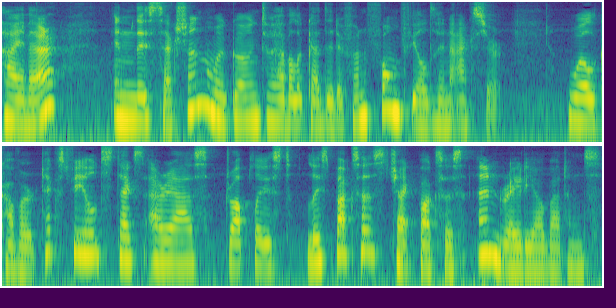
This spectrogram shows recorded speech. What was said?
Hi there! In this section we're going to have a look at the different form fields in Axure. We'll cover text fields, text areas, drop list, list boxes, checkboxes and radio buttons.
